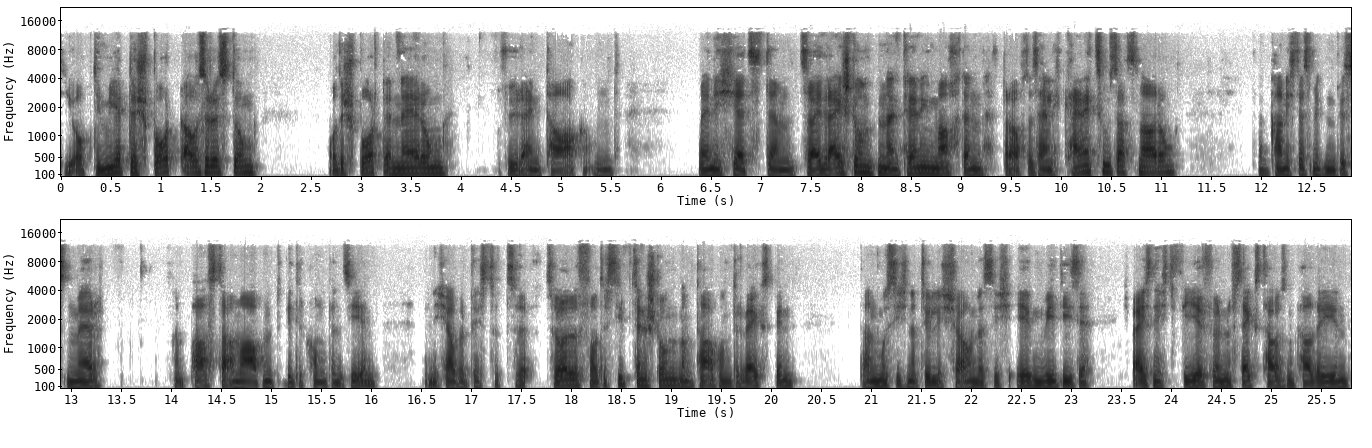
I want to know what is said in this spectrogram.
die optimierte Sportausrüstung oder Sporternährung für einen Tag. Und wenn ich jetzt ähm, zwei, drei Stunden ein Training mache, dann braucht das eigentlich keine Zusatznahrung dann kann ich das mit ein bisschen mehr Pasta am Abend wieder kompensieren. Wenn ich aber bis zu 12 oder 17 Stunden am Tag unterwegs bin, dann muss ich natürlich schauen, dass ich irgendwie diese, ich weiß nicht, 4, 5, 6.000 Kalorien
